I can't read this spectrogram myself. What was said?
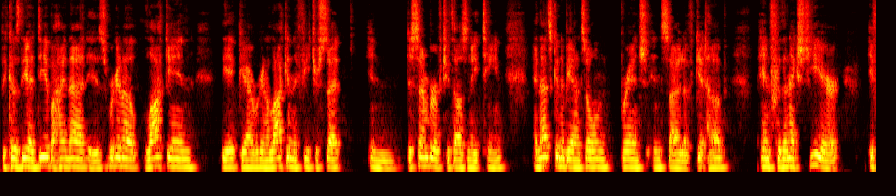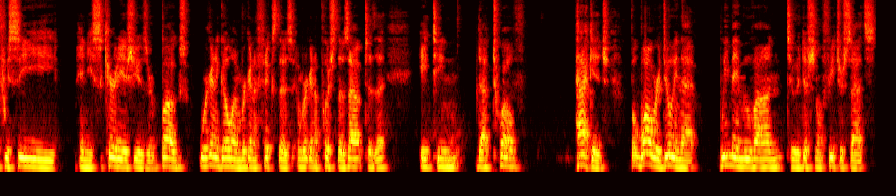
because the idea behind that is we're going to lock in the API, we're going to lock in the feature set in December of 2018 and that's going to be on its own branch inside of GitHub. And for the next year, if we see any security issues or bugs, we're going to go and we're going to fix those and we're going to push those out to the 18.12 package. But while we're doing that, we may move on to additional feature sets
